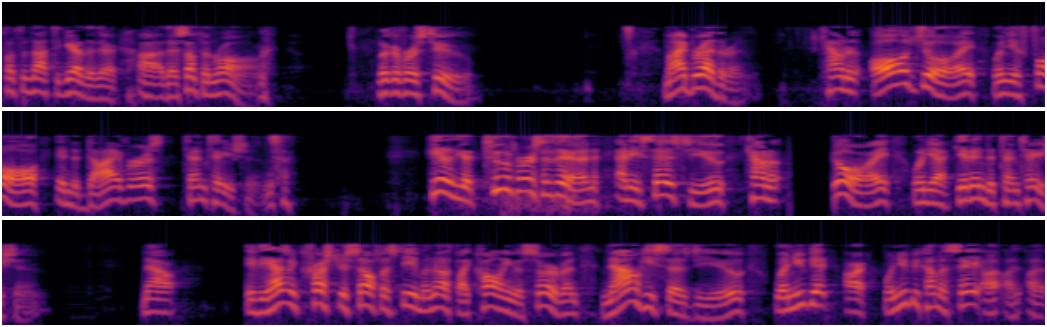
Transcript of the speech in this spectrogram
Something not together there. Uh, there's something wrong. Look at verse 2. My brethren, count it all joy when you fall into diverse temptations. He doesn't get two verses in, and he says to you, count it joy when you get into temptation. Now, if he hasn't crushed your self-esteem enough by calling you a servant, now he says to you, when you get, when you become a, a,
